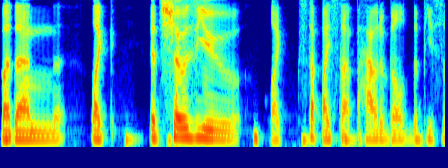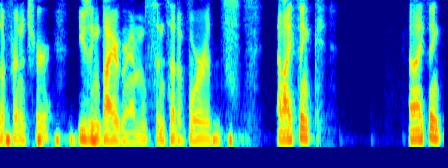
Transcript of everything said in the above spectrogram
but then like it shows you like step by step how to build the pieces of furniture using diagrams instead of words. And I think and I think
